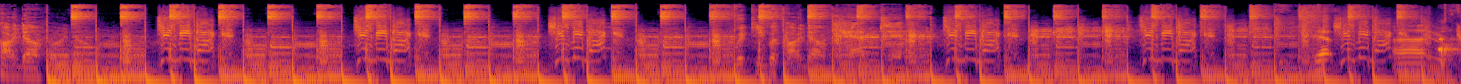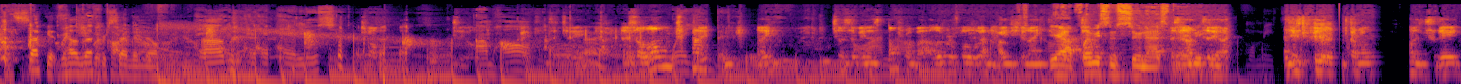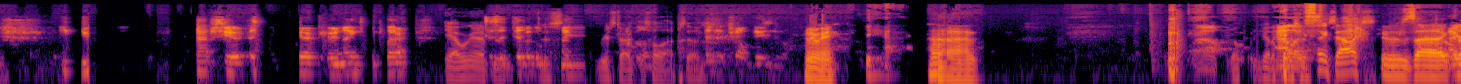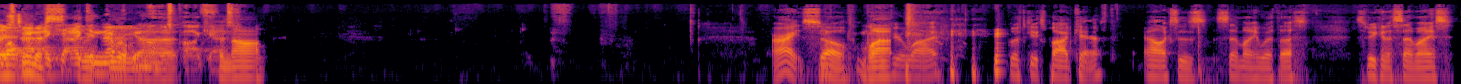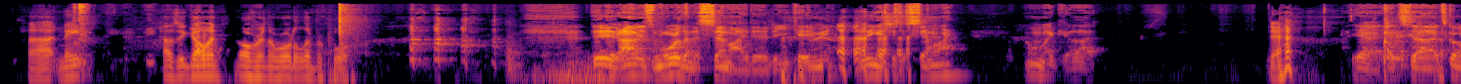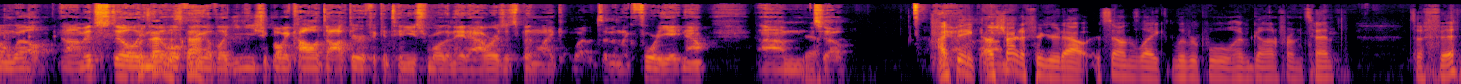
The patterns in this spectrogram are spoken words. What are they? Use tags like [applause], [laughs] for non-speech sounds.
Ricardo. Give me back. Give me back. Give me back. Ricky Ricardo. Captain. Give me back. Give me back. Yep. Give me back. Uh, suck it. How's that for seven mil? Um, [laughs] Hey, hey, Lucy. I'm home. It's a long time, been? since I've been in from about a Liverpool win against United. Yeah, play me some Soonest, As Antony, maybe. I I just feel like from on today, you perhaps here as a United player, yeah, we're gonna have it's a to difficult just thing. restart this whole episode. Did it 12 days ago. Anyway, Yeah. uh, Wow. Got a Alex. Thanks, Alex. it was uh, I, Chris I, Tunis. I, I with can never the, win on uh, this podcast. phenom- All right, so Wow. we're here live, Swift Kicks podcast. Alex is semi with us. Speaking of semis, uh, Nate, how's it going over in the world of Liverpool? [laughs] Dude, I it's more than a semi, dude. Are you kidding me? You think it's just a semi? Oh my god. Yeah, Yeah, it's uh, it's going well. Um, it's still you know the whole thing of like you should probably call a doctor if it continues for more than eight hours. It's been like what it's been like forty eight now. Um, Yeah. So I yeah, think I was um, trying to figure it out. It sounds like Liverpool have gone from tenth to fifth.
